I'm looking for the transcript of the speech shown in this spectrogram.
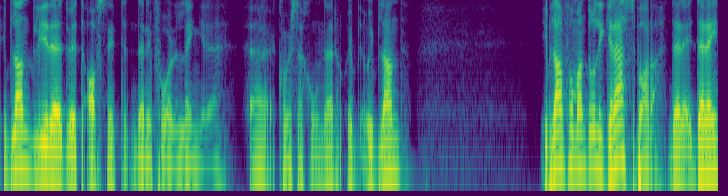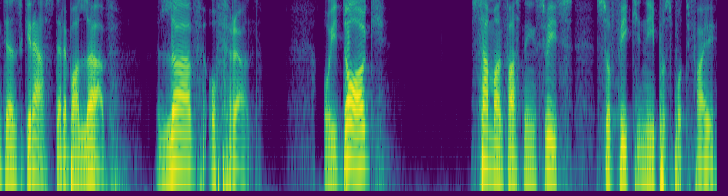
ibland blir det du vet, avsnitt där ni får längre uh, konversationer och, och, ibland Ibland får man dålig gräs bara, där, där det är inte ens gräs, där det är bara löv. Löv och frön. Och idag Sammanfattningsvis så fick ni på Spotify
